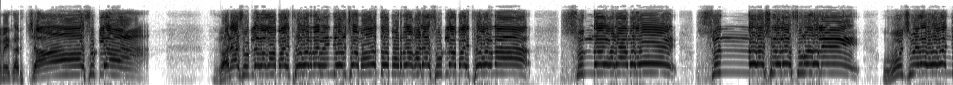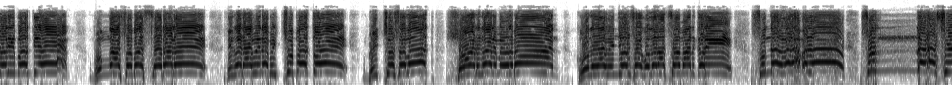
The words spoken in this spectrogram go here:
मेकर चार सुटल्या. गाड्या सुटल्या बघा पायथ्यावर वेंजोरच्या महत्त्वपूर्ण गाड्या सुटल्या पायथ्यावर सुंदर गाड्यामध्ये सुंदर अशी गाड्या सुरू झाली. उजवीला वेंजोरी पळतीये. भुंगा सोबत सरारे. तिकडे डावीला बिच्छू पळतोय. बिच्छू सोबत शॉटगन मेलमान कोणाला वेंजोरच्या गोलाचा मान करी. सुंदर गाड्यामध्ये सुंदर अशी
